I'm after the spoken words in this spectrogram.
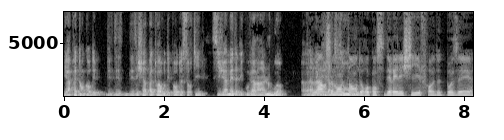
Et après, tu as encore des, des, des, échappatoires ou des portes de sortie si jamais tu as découvert un loup. Euh, tu as largement le temps de reconsidérer les chiffres, de te poser. Euh,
